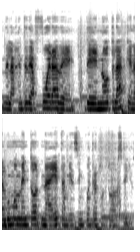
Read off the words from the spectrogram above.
de la gente de afuera de, de Enotla, que en algún momento Nae también se encuentra con todos ellos.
